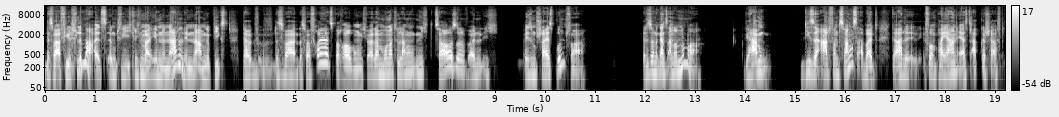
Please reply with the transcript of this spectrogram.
Das war viel schlimmer als irgendwie, ich kriege mal eben eine Nadel in den Arm gepiekst. Da, das war, das war Freiheitsberaubung. Ich war da monatelang nicht zu Hause, weil ich bei diesem scheiß Bund war. Das ist doch eine ganz andere Nummer. Wir haben diese Art von Zwangsarbeit gerade vor ein paar Jahren erst abgeschafft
